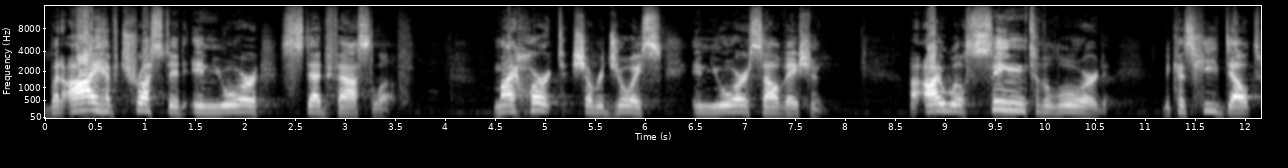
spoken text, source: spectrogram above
But I have trusted in your steadfast love. My heart shall rejoice in your salvation. I will sing to the Lord because he dealt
